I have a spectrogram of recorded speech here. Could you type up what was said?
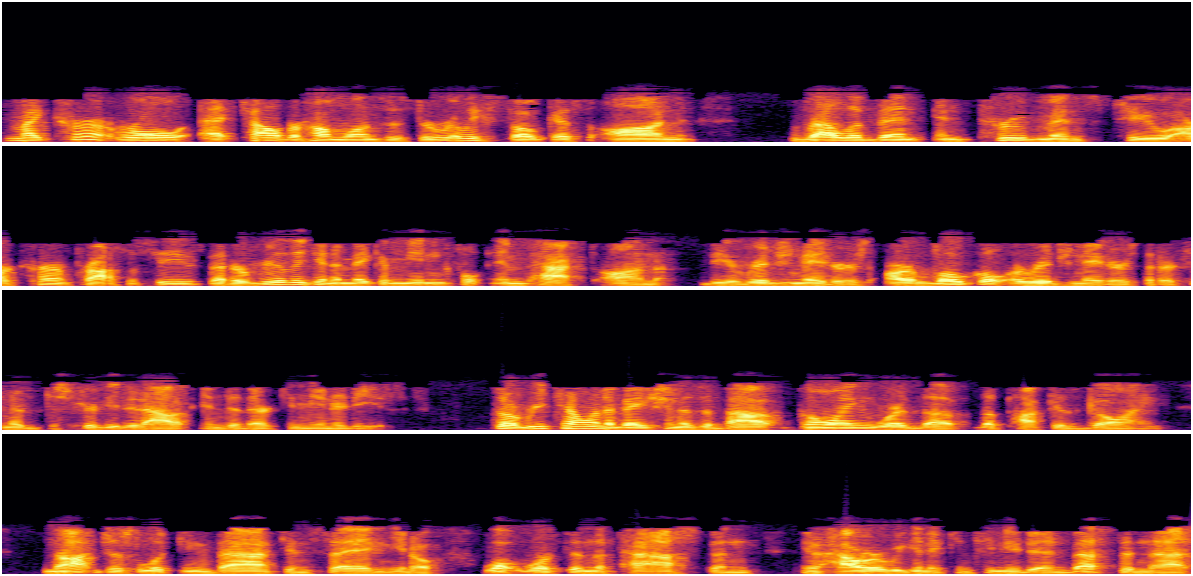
my current role at Caliber Home Loans is to really focus on relevant improvements to our current processes that are really going to make a meaningful impact on the originators, our local originators that are kind of distributed out into their communities. So retail innovation is about going where the, the puck is going, not just looking back and saying, you know, what worked in the past and you know, how are we going to continue to invest in that?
